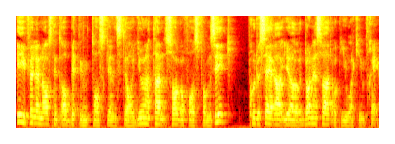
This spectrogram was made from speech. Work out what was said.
I följande avsnitt av Bettingtorsken står Jonathan Sagerfors för musik. Producerar gör Daniel Svärd och Joakim Frey.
